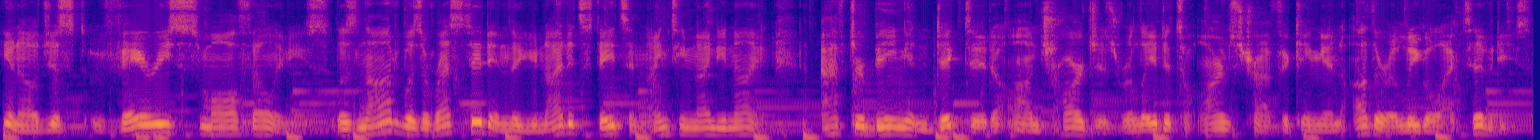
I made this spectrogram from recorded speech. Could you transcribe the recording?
you know, just very small felonies. Lasnaud was arrested in the United States in 1999 after being indicted on charges related to arms trafficking and other illegal activities.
